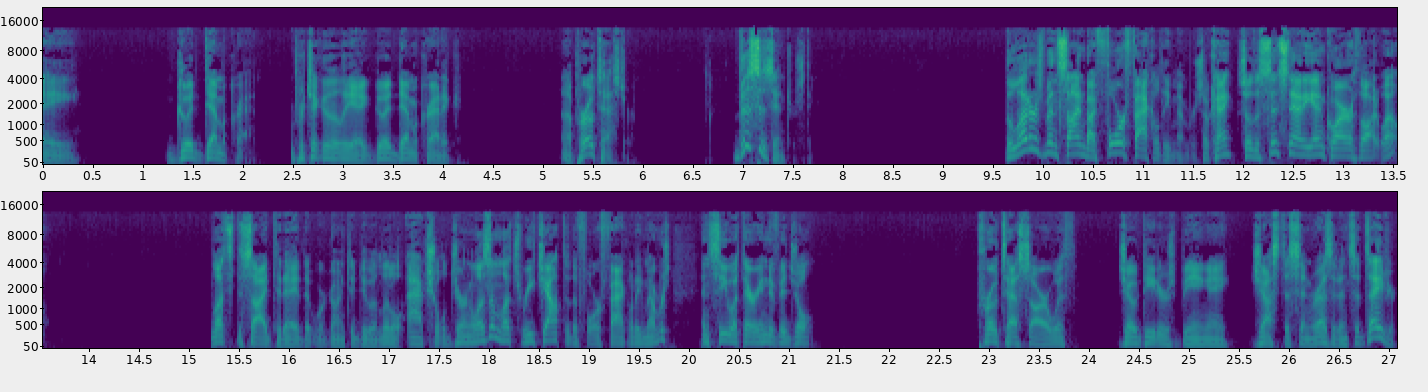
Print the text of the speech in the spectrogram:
a good Democrat, particularly a good Democratic uh, protester. This is interesting. The letter's been signed by four faculty members, okay? So the Cincinnati Enquirer thought, well, let's decide today that we're going to do a little actual journalism. Let's reach out to the four faculty members and see what their individual protests are with Joe Deters being a justice in residence at Xavier.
